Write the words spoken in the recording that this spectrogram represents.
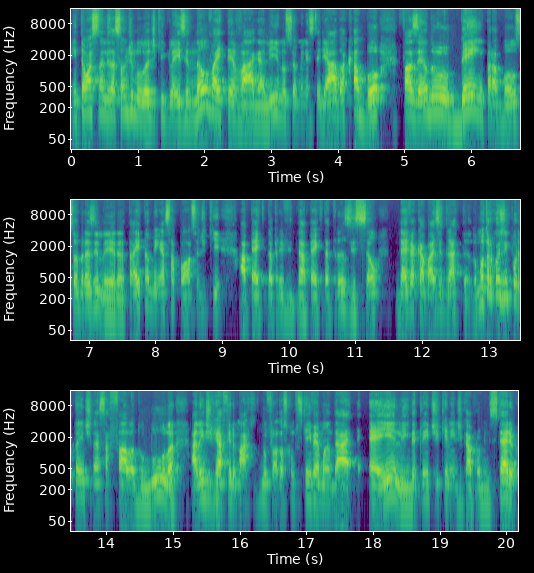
Então, a sinalização de Lula de que Glaze não vai ter vaga ali no seu ministeriado acabou fazendo bem para a Bolsa Brasileira. Tá? E também essa aposta de que a PEC da, da PEC da transição deve acabar desidratando. Uma outra coisa importante nessa fala do Lula, além de reafirmar que no final das contas quem vai mandar é ele, independente de quem ele indicar para o ministério,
